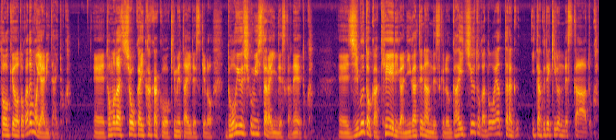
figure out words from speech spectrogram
東京とかでもやりたいとか、え、友達紹介価格を決めたいですけどどういう仕組みしたらいいんですかねとか、えー、事務とか経理が苦手なんですけど外注とかどうやったら委託できるんですか？とか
